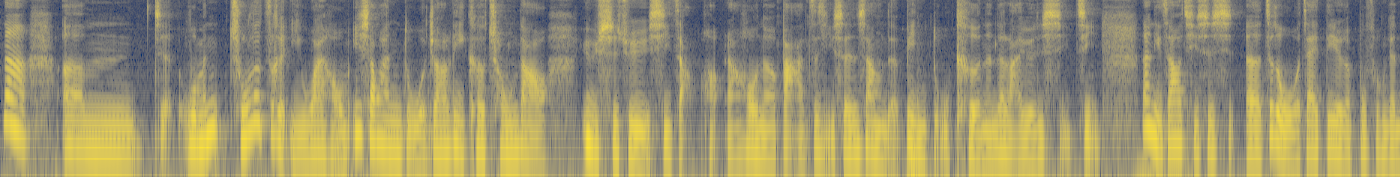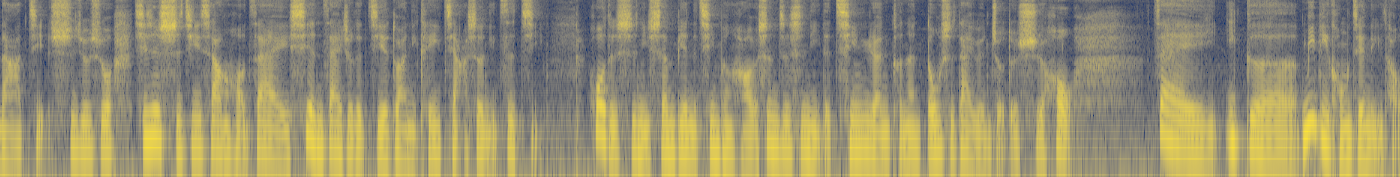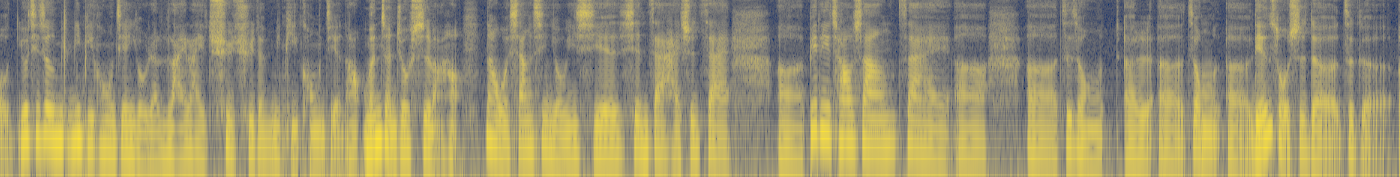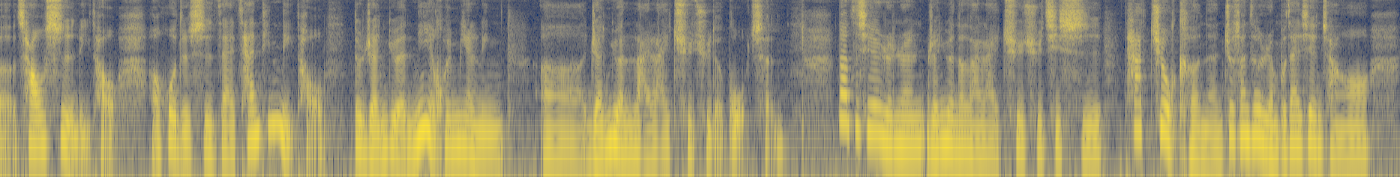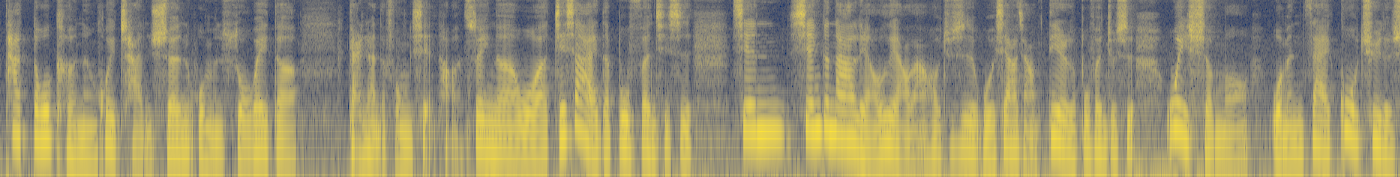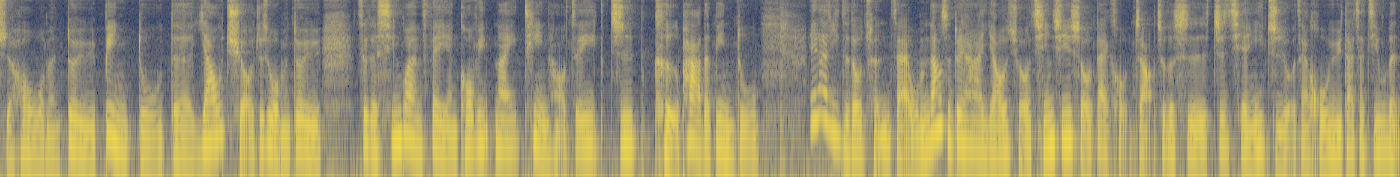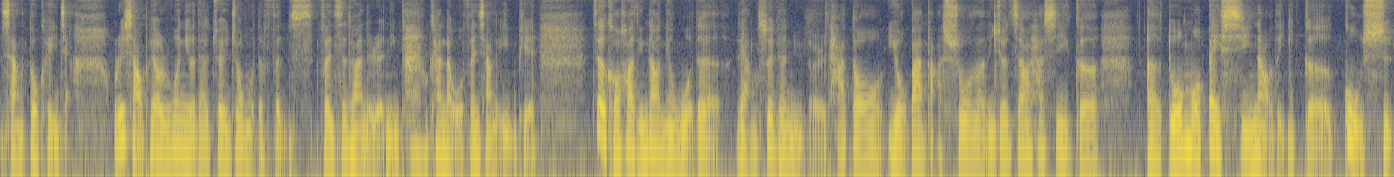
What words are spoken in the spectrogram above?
那那嗯，这我们除了这个以外哈，我们一消完毒，我就要立刻冲到浴室去洗澡哈，然后呢，把自己身上的病毒可能的来源洗净。那你知道，其实是呃，这个我在第二个部分跟大家解释，就是说，其实实际上哈，在现在这个阶段，你可以假设你自己，或者是你身边的亲朋好友，甚至是你的亲人，可能都是带源者的时候。在一个密闭空间里头，尤其这个密闭空间有人来来去去的密闭空间，哈，门诊就是嘛，哈。那我相信有一些现在还是在呃便利超商，在呃呃这种呃呃这种呃连锁式的这个呃超市里头，呃或者是在餐厅里头的人员，你也会面临。呃，人员来来去去的过程，那这些人人人员的来来去去，其实他就可能，就算这个人不在现场哦，他都可能会产生我们所谓的。感染的风险，哈，所以呢，我接下来的部分其实先先跟大家聊聊，然后就是我现在要讲第二个部分，就是为什么我们在过去的时候，我们对于病毒的要求，就是我们对于这个新冠肺炎 （COVID-19） 哈这一支可怕的病毒，诶，它一直都存在。我们当时对它的要求，勤洗手、戴口罩，这个是之前一直有在呼吁，大家基本上都可以讲。我的小朋友，如果你有在追踪我的粉丝粉丝团的人，你看我看到我分享的影片。这个口号已经到连我的两岁的女儿她都有办法说了，你就知道它是一个呃多么被洗脑的一个故事。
